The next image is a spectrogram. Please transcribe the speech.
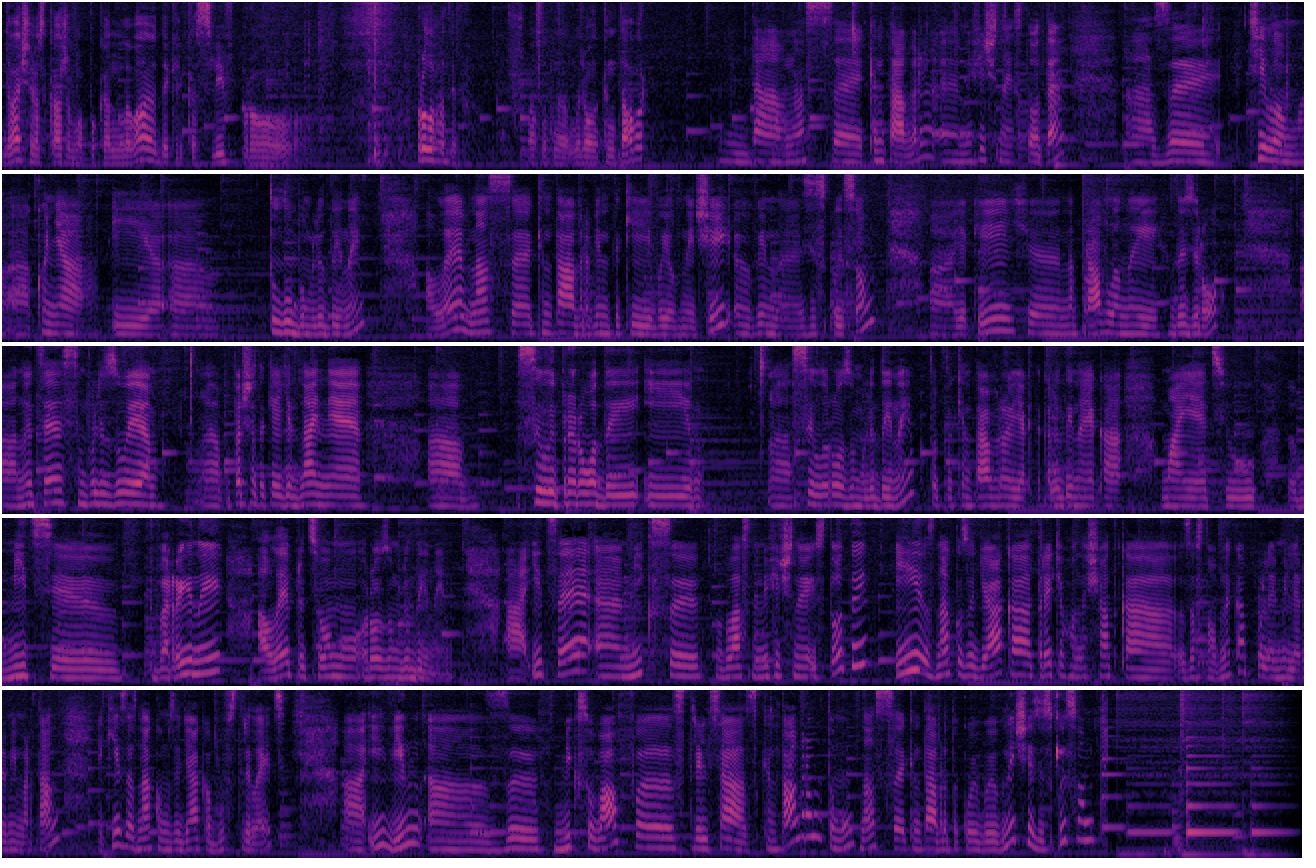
Давай ще розкажемо, поки наливаю, декілька слів про, про логотип. У нас тут намальований кентавр. Да, у нас е, кентавр, е, міфічна істота е, з тілом коня і тулубом людини. Але в нас кентавр він такий войовничий, він зі списом, який направлений до зірок. Ну і це символізує, по-перше, таке єднання сили природи і е, сили розуму людини. Тобто кентавр як така людина, яка має цю е, міць е, тварини, але при цьому розум людини. А, і це е, мікс власне міфічної істоти і знаку зодіака третього нащадка засновника Поля Еміля Ремі Мартан, який за знаком зодіака був стрілець. А, і він а, зміксував е, стрільця з кентавром, тому в нас е, кентавр такий войовничий зі списом.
